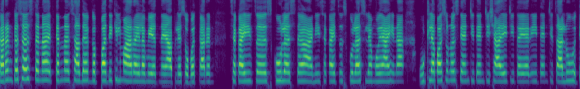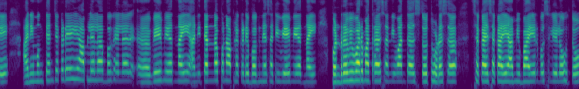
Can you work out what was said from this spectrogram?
कारण कसं असतं ना, त्यांना साध्या गप्पा देखील मारायला मिळत नाही आपल्यासोबत. कारण सकाळीच स्कूल असतं आणि सकाळचं स्कूल असल्यामुळे आहे ना, उठल्यापासूनच त्यांची त्यांची शाळेची तयारी त्यांची चालू होते आणि मग त्यांच्याकडेही आपल्याला बघायला वेळ मिळत नाही आणि त्यांना पण आपल्याकडे बघण्यासाठी वेळ मिळत नाही. पण रविवार मात्र असा निवांत असतो. थोडंसं सकाळी-सकाळी आम्ही बाहेर बसलेलो होतो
